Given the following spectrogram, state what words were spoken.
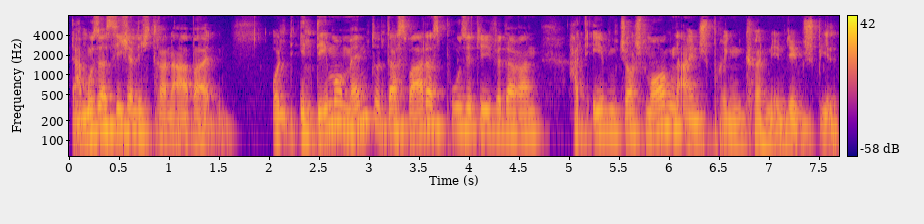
Da muss er sicherlich dran arbeiten. Und in dem Moment, und das war das Positive daran, hat eben Josh Morgan einspringen können in dem Spiel.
